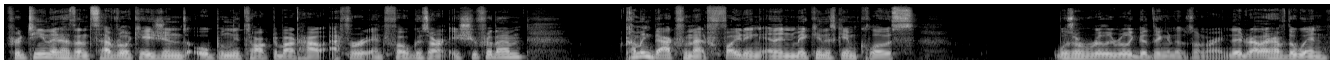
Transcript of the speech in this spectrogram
For a team that has on several occasions openly talked about how effort and focus are an issue for them, coming back from that fighting and then making this game close was a really, really good thing in its own right. They'd rather have the win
